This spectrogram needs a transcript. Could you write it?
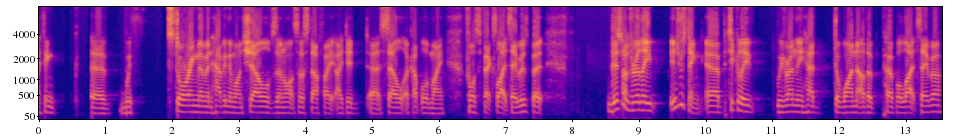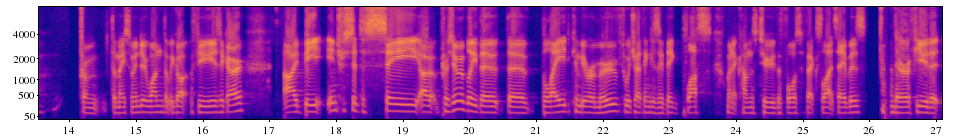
I think uh, with storing them and having them on shelves and all that sort of stuff, I, I did uh, sell a couple of my Force Effects lightsabers. But this one's really interesting. Uh, particularly, we've only had the one other purple lightsaber from the Mace Windu one that we got a few years ago. I'd be interested to see. Uh, presumably, the the blade can be removed, which I think is a big plus when it comes to the Force Effects lightsabers. There are a few that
